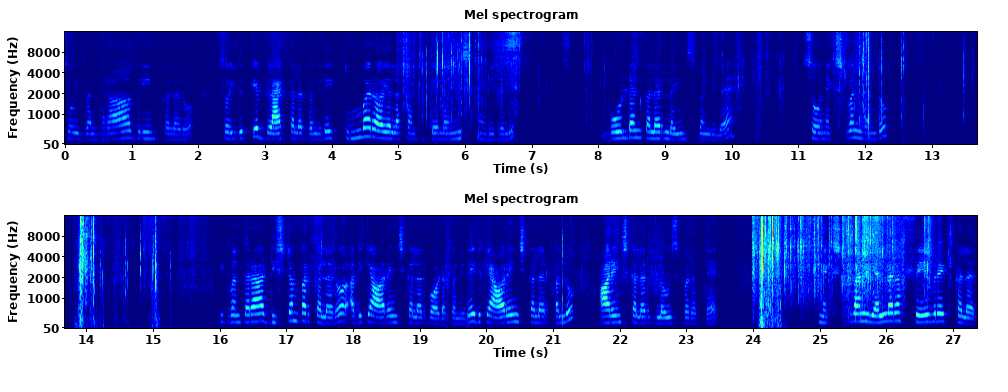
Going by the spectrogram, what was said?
ಸೊ ಇದು ಒಂಥರ ಗ್ರೀನ್ ಕಲರು ಸೊ ಇದಕ್ಕೆ ಬ್ಲ್ಯಾಕ್ ಕಲರ್ ಬಂದಿದೆ. ಇದು ತುಂಬ ರಾಯಲ್ ಆಗಿ ಕಾಣಿಸುತ್ತೆ ಲೈನ್ಸ್ ನೋಡಿ ಇದರಲ್ಲಿ. ಗೋಲ್ಡನ್ ಕಲರ್ ಲೈನ್ಸ್ ಬಂದಿದೆ. ಸೊ ನೆಕ್ಸ್ಟ್ ಒನ್ ಬಂದು ಇದು ಒಂಥರ ಡಿಸ್ಟಂಪರ್ ಕಲರು ಅದಕ್ಕೆ ಆರೆಂಜ್ ಕಲರ್ ಬಾರ್ಡರ್ ಬಂದಿದೆ. ಇದಕ್ಕೆ orange colour pallu orange colour blouse ಬರುತ್ತೆ. ನೆಕ್ಸ್ಟ್ ಒನ್ ಎಲ್ಲರ ಫೇವ್ರೆಟ್ ಕಲರ್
